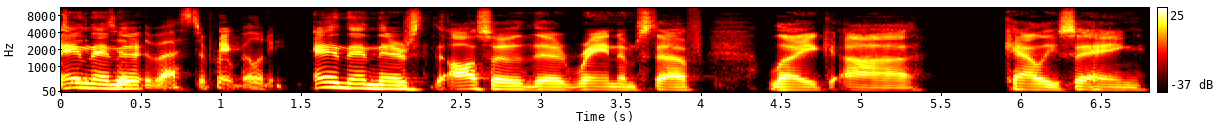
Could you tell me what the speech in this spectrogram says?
to, And then to there- the best of her ability. And then there's also the random stuff like uh Callie saying,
